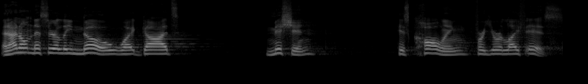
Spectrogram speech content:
And I don't necessarily know what God's mission, his calling for your life is.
